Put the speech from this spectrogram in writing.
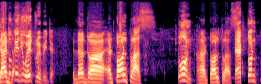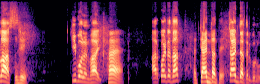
কত কেজি ওয়েট রয়েবে এটা? এটা টন প্লাস টন হ্যাঁ টন প্লাস এক টন প্লাস জি। কি বলেন ভাই? হ্যাঁ। আর কয়টা দাঁত? চার দাঁতে। চার দাঁতের গরু।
